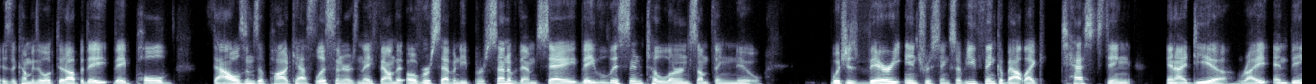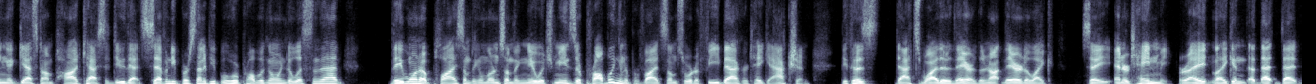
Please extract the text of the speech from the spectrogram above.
is the company that looked it up, but they, they pulled thousands of podcast listeners, and they found that over 70% of them say they listen to learn something new, which is very interesting. So if you think about like testing an idea, right, and being a guest on podcast to do that, 70% of people who are probably going to listen to that, they want to apply something and learn something new, which means they're probably going to provide some sort of feedback or take action because that's why they're there. They're not there to like say entertain me, right? Like, and that that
